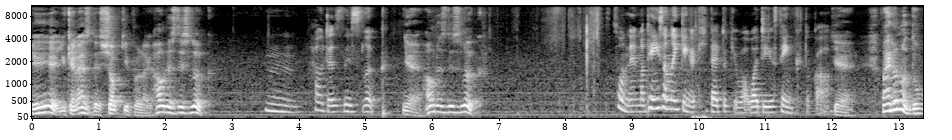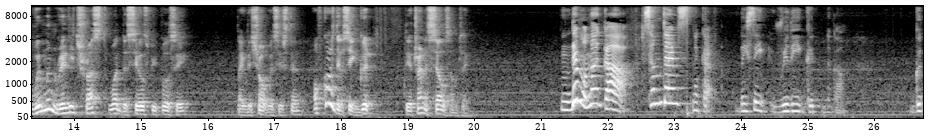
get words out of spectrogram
う Yeah, yeah, yeah. You can ask the shopkeeper like, how does this look? うん How does this look? Yeah, how does this look? そうね、まあ、店員さんの意見が聞きたいときは What do you think? とか Yeah. But I don't know, do women really trust what the salespeople say? Like the shop assistant? Of course they'll say good. They're trying to sell something. うんでもなんか sometimes なんか they say really good なんか good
